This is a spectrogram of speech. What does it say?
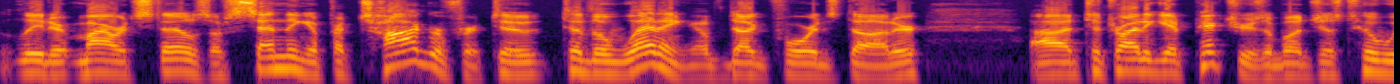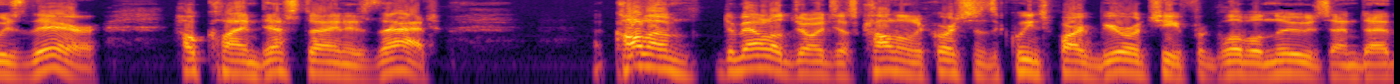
leader Marit Stiles of sending a photographer to to the wedding of Doug Ford's daughter. Uh, to try to get pictures about just who was there. How clandestine is that? Colin D'Mello joins us. Colin, of course, is the Queen's Park Bureau Chief for Global News. And uh,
